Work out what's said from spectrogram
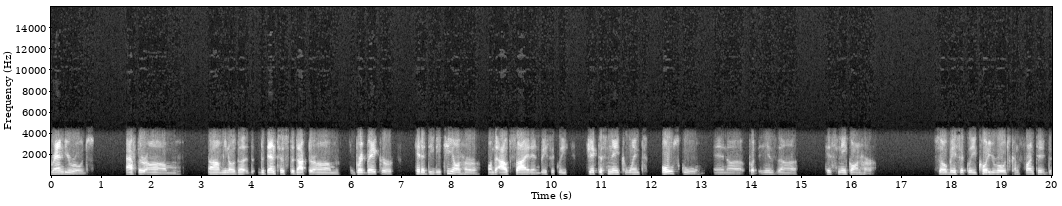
Brandi Rhodes, after um um you know the the dentist, the doctor um Britt Baker hit a DDT on her on the outside, and basically Jake the Snake went old school and uh put his uh his snake on her. So basically, Cody Rhodes confronted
